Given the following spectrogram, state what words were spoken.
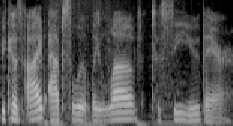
because I'd absolutely love to see you there.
